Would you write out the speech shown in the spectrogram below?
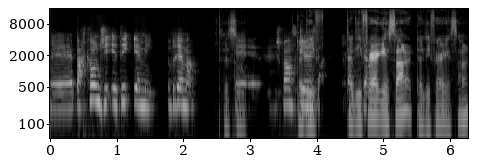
Euh, par contre, j'ai été aimée, vraiment. C'est ça. Euh, Je pense T'as que des, t'as des frères et sœurs? T'as des frères et sœurs?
